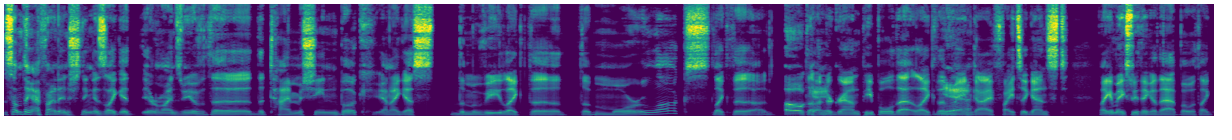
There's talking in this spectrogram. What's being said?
something I find interesting is like it, it reminds me of the the time machine book and I guess the movie like the the Morlocks like the oh, okay, the underground people that like the Yeah. main guy fights against like it makes me think of that but with like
